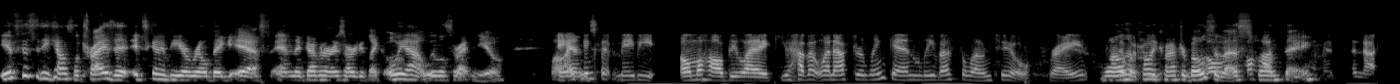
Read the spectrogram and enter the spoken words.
if the city council tries it, it's going to be a real big if, and the governor is already like, "Oh yeah, we will threaten you." Well, I think that maybe Omaha will be like, you haven't went after Lincoln, leave us alone too, right? Well, he'll probably come after both of us, won't they? and that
